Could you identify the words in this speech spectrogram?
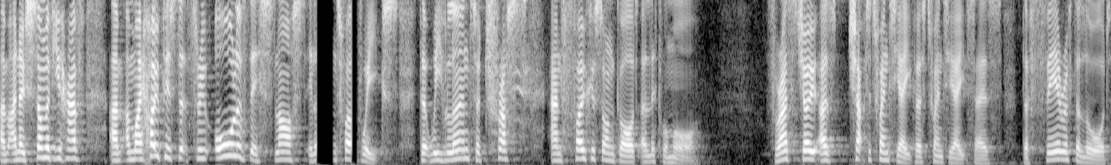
Um, I know some of you have. Um, and my hope is that through all of this last 11, 12 weeks, that we've learned to trust and focus on God a little more. For as, Job, as chapter 28, verse 28 says, the fear of the Lord,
